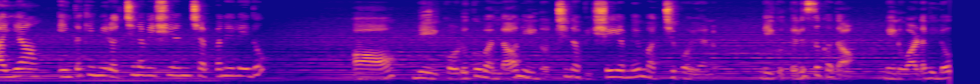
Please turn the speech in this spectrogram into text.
అయ్యా ఇంతకీ మీరొచ్చిన విషయం చెప్పనే లేదు? ఆ నీ కొడుకు వల్ల నేనొచ్చిన విషయమే మర్చిపోయాను. నీకు తెలుసు కదా నేను అడవిలో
